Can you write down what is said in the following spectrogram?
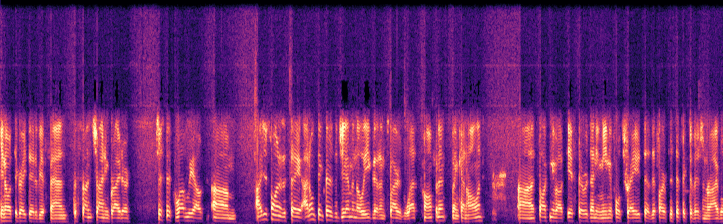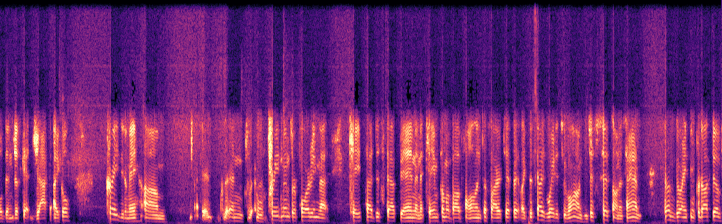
You know, it's a great day to be a fan. The sun's shining brighter. Just it's lovely out. Um, I just wanted to say I don't think there's a GM in the league that inspires less confidence than Ken Holland. Uh, talking about if there was any meaningful trades, as if our Pacific Division rival didn't just get Jack Eichel. Crazy to me. Um, and Friedman's reporting that Katz had to step in, and it came from above Holland to fire Tippett. Like this guy's waited too long. He just sits on his hands, doesn't do anything productive,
